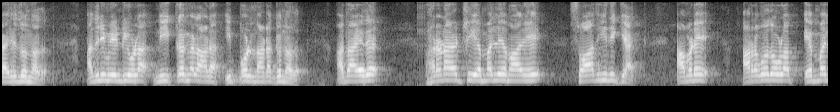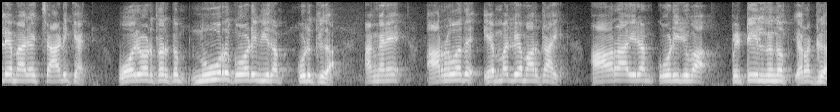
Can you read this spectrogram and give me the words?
കരുതുന്നത്. അതിനുവേണ്ടിയുള്ള നീക്കങ്ങളാണ് ഇപ്പോൾ നടക്കുന്നത്. അതായത് ഭരണകക്ഷി എം എൽ എമാരെ സ്വാധീനിക്കാൻ അവിടെ അറുപതോളം എം എൽ എമാരെ ചാടിക്കാൻ ഓരോരുത്തർക്കും നൂറ് കോടി വീതം കൊടുക്കുക. അങ്ങനെ അറുപത് എം എൽ എമാർക്കായി ആറായിരം കോടി രൂപ പെട്ടിയിൽ നിന്നും ഇറക്കുക.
